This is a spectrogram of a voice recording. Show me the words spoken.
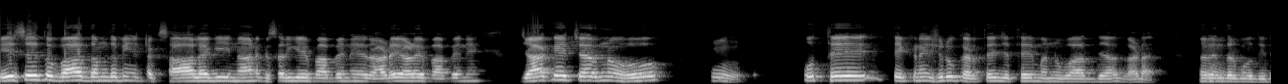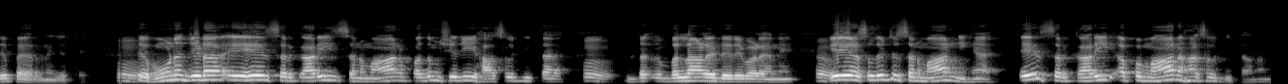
ਇਸੇ ਤੋਂ ਬਾਅਦ ਦਮਦਮੀ ਟਕਸਾਲ ਹੈਗੀ ਨਾਨਕ ਸਰੀਏ ਬਾਬੇ ਨੇ ਰਾੜੇ ਵਾਲੇ ਬਾਬੇ ਨੇ ਜਾ ਕੇ ਚਰਨ ਹੂੰ। ਉੱਥੇ ਟੇਕਣੇ ਸ਼ੁਰੂ ਕਰਤੇ ਜਿੱਥੇ ਮਨੂਵਾਦ ਦਾ ਗੜ ਨਰਿੰਦਰ ਮੋਦੀ ਦੇ ਪੈਰ ਨੇ ਜਿੱਥੇ। ਤੇ ਹੁਣ ਜਿਹੜਾ ਇਹ ਸਰਕਾਰੀ ਸਨਮਾਨ ਪਦਮ ਸ਼੍ਰੀ ਹਾਸਲ ਕੀਤਾ ਹੈ ਬੱਲਾਂ ਵਾਲੇ ਡੇਰੇ ਵਾਲਿਆਂ ਨੇ। ਇਹ ਅਸਲ ਵਿੱਚ ਸਨਮਾਨ ਨਹੀਂ ਹੈ ਇਹ ਸਰਕਾਰੀ ਅਪਮਾਨ ਹਾਸਲ ਕੀਤਾ ਉਹਨਾਂ ਨੇ।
